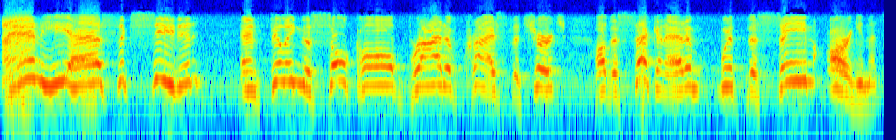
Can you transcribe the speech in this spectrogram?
And he has succeeded in filling the so called bride of Christ, the church, of the second Adam with the same arguments.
